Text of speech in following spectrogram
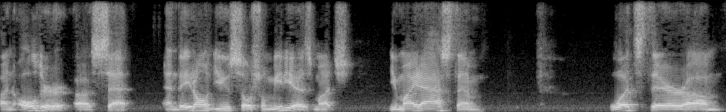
an older uh, set and they don't use social media as much, you might ask them, what's their, um,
